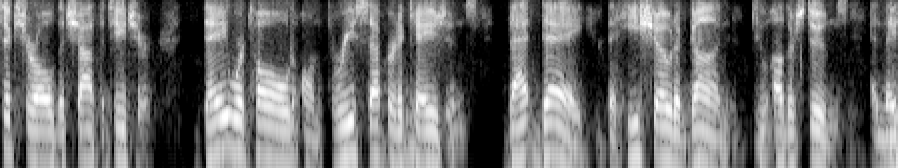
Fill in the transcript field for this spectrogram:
six year old that shot the teacher, they were told on three separate occasions that day that he showed a gun to other students and they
